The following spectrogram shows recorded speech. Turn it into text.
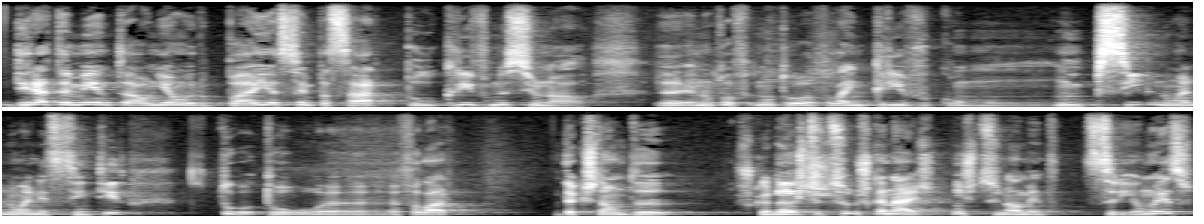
diretamente à União Europeia sem passar pelo crivo nacional. Uh, não, estou, não estou a falar em crivo como um, um empecilho, não é, não é nesse sentido. Estou, estou uh, a falar da questão de. Os canais. Institu os canais institucionalmente seriam esses.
